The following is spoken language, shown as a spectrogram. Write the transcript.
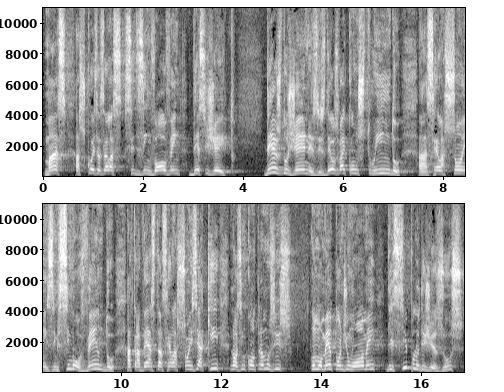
mas as coisas elas se desenvolvem desse jeito. Desde o Gênesis, Deus vai construindo as relações e se movendo através das relações, e aqui nós encontramos isso um momento onde um homem, discípulo de Jesus,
